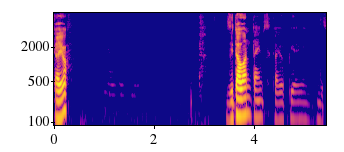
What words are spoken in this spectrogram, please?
Chi of zeta 1 times chi of pi in this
